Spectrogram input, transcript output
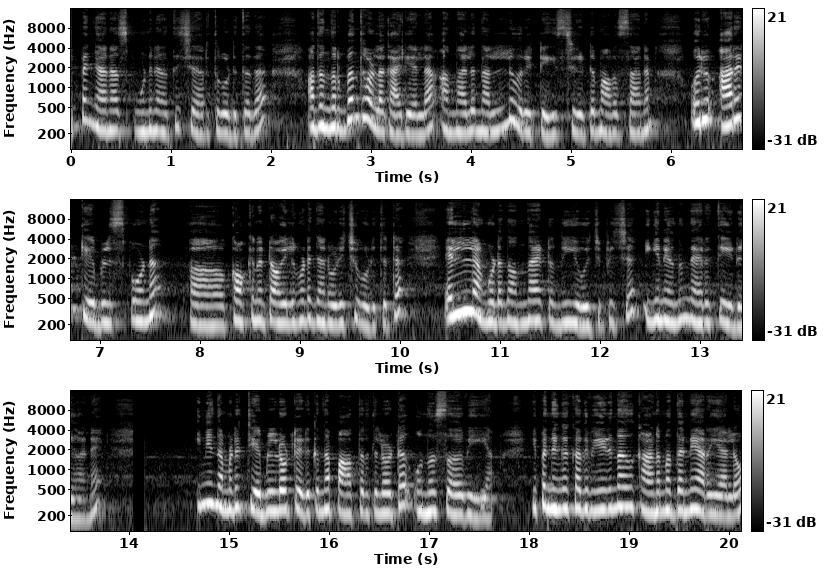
ഇപ്പം ഞാൻ ആ സ്പൂണിനകത്ത് ചേർത്ത് കൊടുത്തത് അത് നിർബന്ധമുള്ള കാര്യമല്ല. എന്നാലും നല്ലൊരു ടേസ്റ്റ് കിട്ടും. അവസാനം ഒരു അര ടേബിൾ സ്പൂണ് കോക്കനട്ട് ഓയിലും കൂടെ ഞാൻ ഒഴിച്ചു കൊടുത്തിട്ട് എല്ലാം കൂടെ നന്നായിട്ടൊന്ന് യോജിപ്പിച്ച് ഇങ്ങനെയൊന്ന് നിരത്തിയിടുകയാണേ ഇനി നമ്മുടെ ടേബിളിലോട്ട് എടുക്കുന്ന പാത്രത്തിലോട്ട് ഒന്ന് സെർവ് ചെയ്യാം. ഇപ്പം നിങ്ങൾക്കത് വീഴുന്നത് കാണുമ്പോൾ തന്നെ അറിയാലോ.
